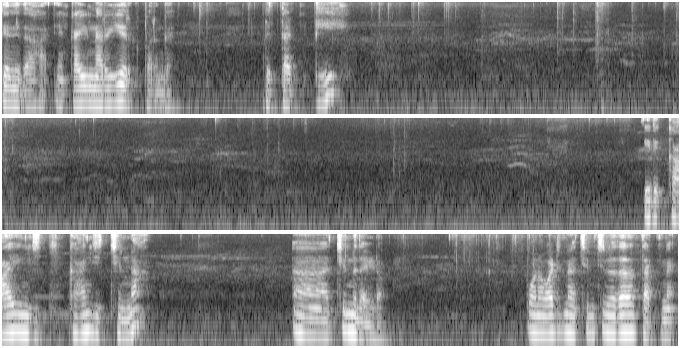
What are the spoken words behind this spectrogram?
தெரியுதா? என் கை நிறைய இருக்குது பாருங்கள் இப்படி தட்டி இது காய்ஞ்சி காஞ்சிச்சுன்னா சின்னதாகிடும் போன வாட்டி நான் சின்ன சின்னதாக தான் தட்டினேன்.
